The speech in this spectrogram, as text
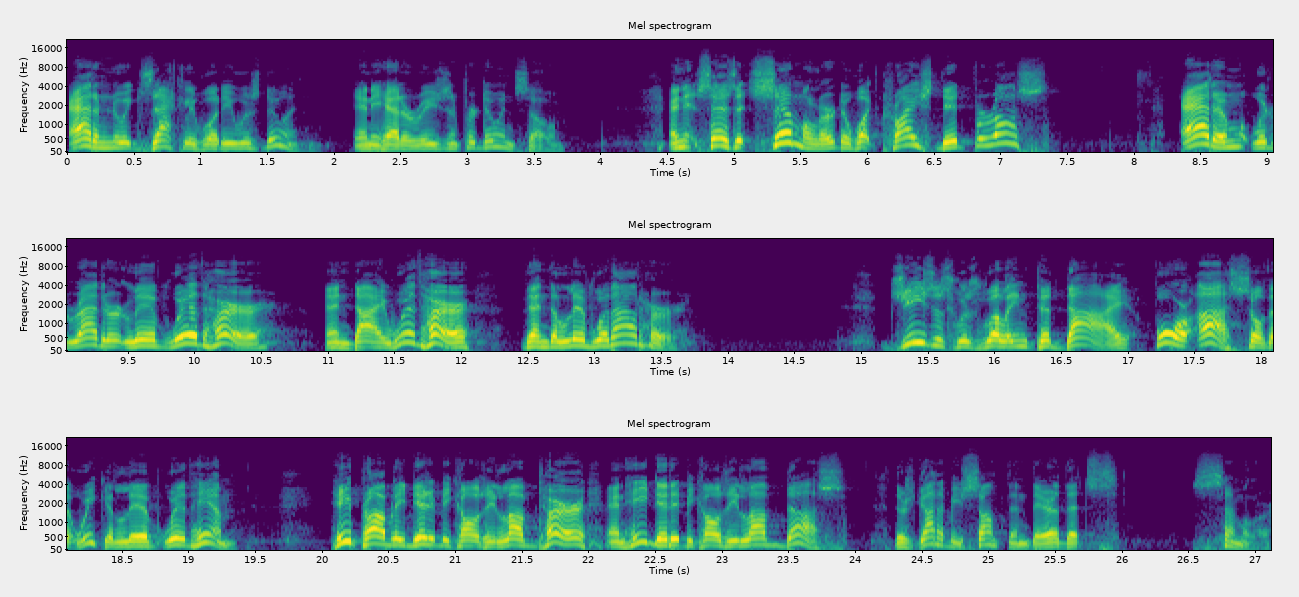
Adam knew exactly what he was doing, and he had a reason for doing so. And it says it's similar to what Christ did for us. Adam would rather live with her and die with her than to live without her. Jesus was willing to die for us so that we could live with him. He probably did it because he loved her, and he did it because he loved us. There's got to be something there that's similar.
